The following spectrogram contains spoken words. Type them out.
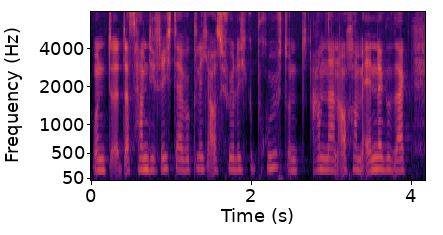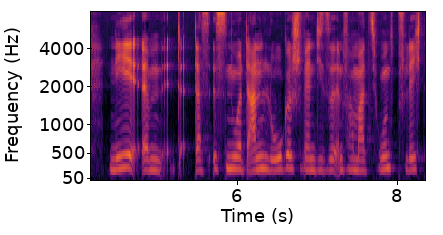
Und äh, das haben die Richter wirklich ausführlich geprüft und haben dann auch am Ende gesagt, nee, ähm, das ist nur dann logisch, wenn diese Informationspflicht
